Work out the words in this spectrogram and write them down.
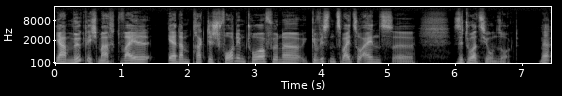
ja, möglich macht, weil er dann praktisch vor dem Tor für eine gewissen 2 zu 1 äh, Situation sorgt. Ja.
